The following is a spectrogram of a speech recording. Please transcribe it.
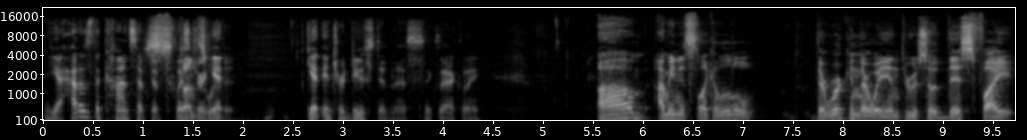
Yeah. How does the concept of Twister get it get introduced in this exactly? Um, I mean, it's like a little. They're working their way in through. So this fight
